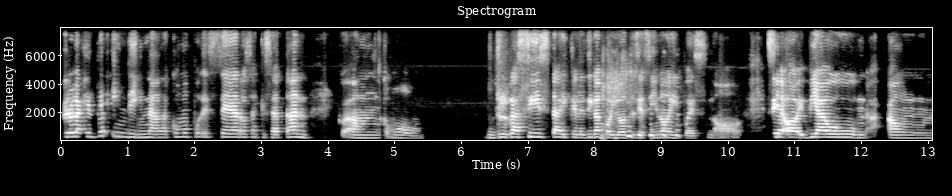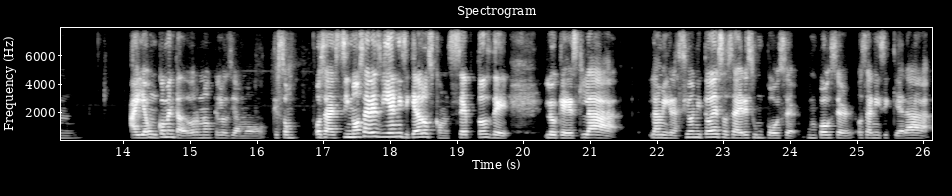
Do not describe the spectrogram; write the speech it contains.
Pero la gente indignada, ¿cómo puede ser? O sea, que sea tan como racista y que les diga coyotes y así, ¿no? Y pues no. Sí, hoy vi a un, a un, ahí a un comentador, ¿no? Que los llamó, que son, o sea, si no sabes bien ni siquiera los conceptos de lo que es la, la migración y todo eso, o sea, eres un poser, un poser, o sea, ni siquiera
